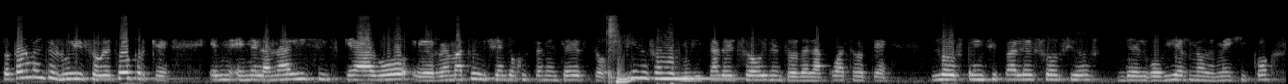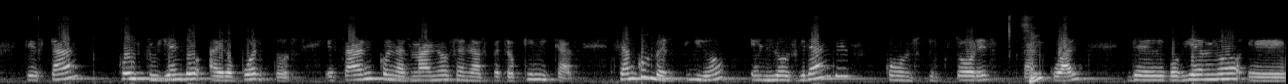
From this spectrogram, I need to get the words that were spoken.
Totalmente, Luis, sobre todo porque en, en el análisis que hago, eh, remato diciendo justamente esto. ¿Quiénes son los militares hoy dentro de la 4T? Los principales socios del gobierno de México que están construyendo aeropuertos, están con las manos en las petroquímicas, se han convertido en los grandes constructores, tal cual, del gobierno eh,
